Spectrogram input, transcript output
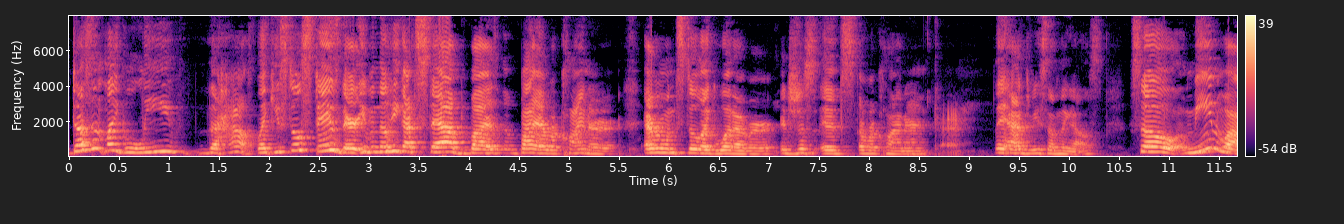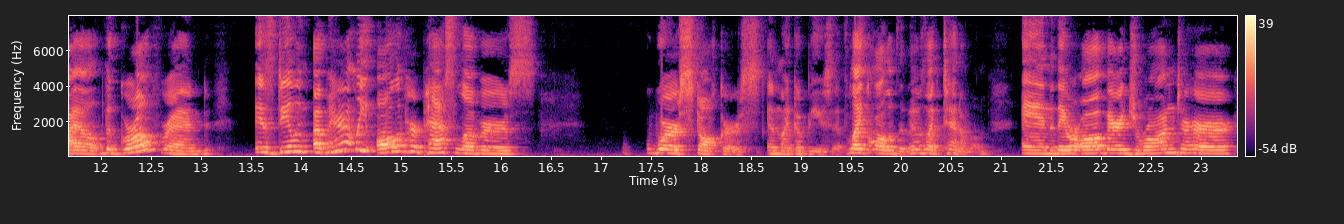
doesn't like leave the house. Like he still stays there even though he got stabbed by by a recliner. Everyone's still like whatever. It's just it's a recliner. Okay. It had to be something else. So meanwhile, the girlfriend is dealing apparently all of her past lovers were stalkers and like abusive. Like all of them. It was like 10 of them. And they were all very drawn to her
